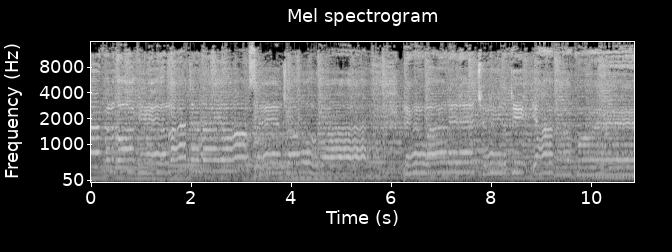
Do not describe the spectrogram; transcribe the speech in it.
မ်းခွင့်မသွားခင်လာတဲ့ရောစင်ချိုးပါနေဝါရတဲ့ချိန်တည်းရတာကို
